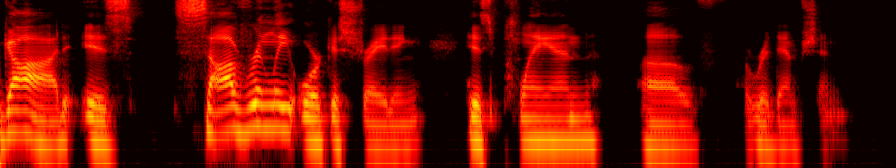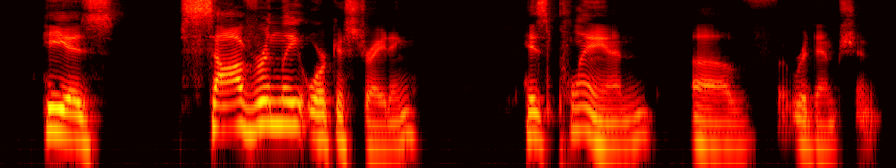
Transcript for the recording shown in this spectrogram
God is sovereignly orchestrating his plan of redemption. He is sovereignly orchestrating his plan of redemption.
